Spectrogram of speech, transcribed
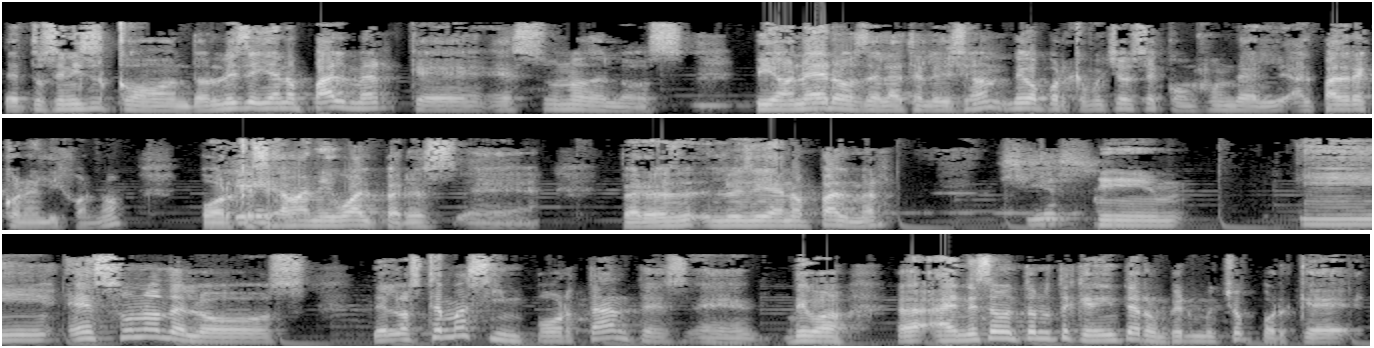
de tus inicios con don Luis de Llano Palmer, que es uno de los pioneros de la televisión. Digo, porque muchos se confunde al padre con el hijo, ¿no? Porque se llaman igual, pero es, eh, pero es Luis de Llano Palmer. Sí es. Y, y es uno de los, de los temas importantes. Eh, digo, en este momento no te quería interrumpir mucho porque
